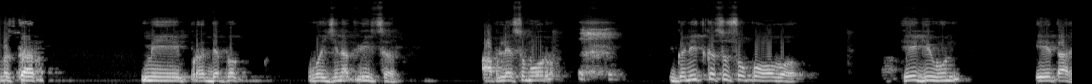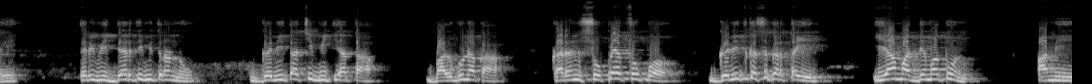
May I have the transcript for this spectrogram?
नमस्कार. मी प्राध्यापक वैजनाथ वीर सर. आपल्यासमोर गणित कसं सोपं व्हावं हे घेऊन येत आहे. तरी विद्यार्थी मित्रांनो गणिताची भीती आता बाळगू नका कारण सोप्यात सोपं गणित कसं करता येईल या माध्यमातून आम्ही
